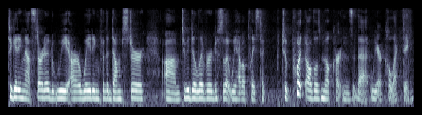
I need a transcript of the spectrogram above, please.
to getting that started. We are waiting for the dumpster um, to be delivered so that we have a place to, to put all those milk cartons that we are collecting.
